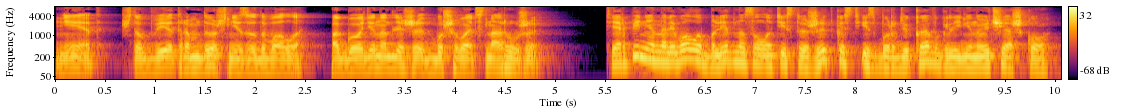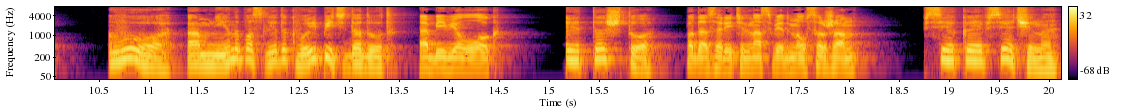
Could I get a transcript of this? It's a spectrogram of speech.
«Нет, чтоб ветром дождь не задувало. Погоде надлежит бушевать снаружи». Терпение наливало бледно-золотистую жидкость из бурдюка в глиняную чашку. «Во, а мне напоследок выпить дадут», – объявил Лок. «Это что?» – подозрительно осведомился Жан. «Всякая всячина,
